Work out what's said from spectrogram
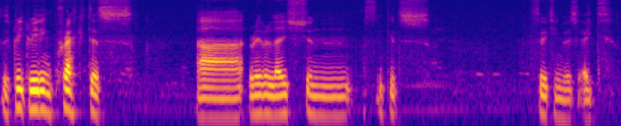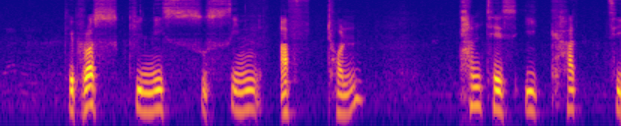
So Greek reading practice, uh, Revelation, I think it's 13 verse 8. Kepros kinisusin afton pantes ikatikuntes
